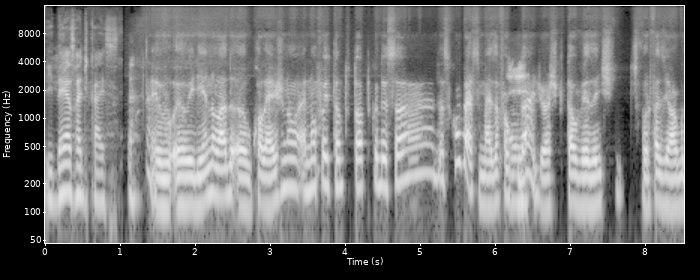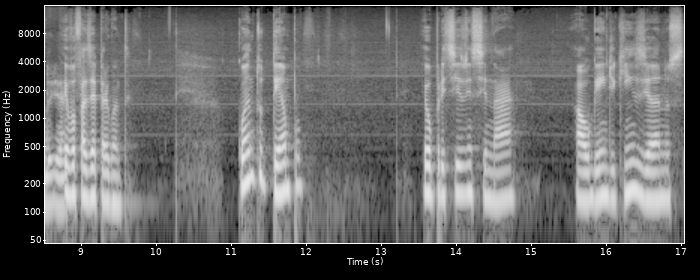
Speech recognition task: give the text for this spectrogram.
Ideias radicais. Eu, eu iria no lado. O colégio não, não foi tanto tópico dessa, dessa conversa, mas a faculdade. Eu acho que talvez a gente, se for fazer algo do gênero. Eu vou fazer a pergunta. Quanto tempo eu preciso ensinar alguém de 15 anos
